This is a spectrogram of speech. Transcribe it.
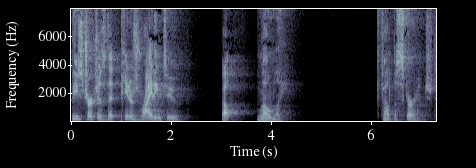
these churches that Peter's writing to felt lonely, felt discouraged,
